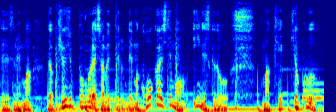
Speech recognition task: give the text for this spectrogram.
でですねまあだから90分ぐらい喋ってるんで、まあ、公開してもいいんですけどまあ結局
